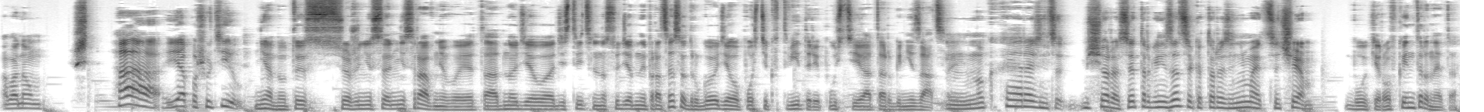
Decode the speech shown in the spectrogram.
а потом, ха, я пошутил. Не, ну ты все же не, не сравнивай. Это одно дело действительно судебный процесс, а другое дело постик в Твиттере, пусть и от организации. Ну, какая разница? Еще раз, это организация, которая занимается чем? Блокировка интернета.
